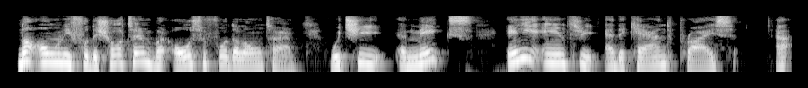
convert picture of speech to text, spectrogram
not only for the short term, but also for the long term, which uh, makes any entry at the current price a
